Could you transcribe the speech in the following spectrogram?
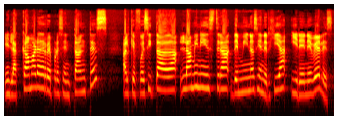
en la Cámara de Representantes al que fue citada la ministra de Minas y Energía, Irene Vélez.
